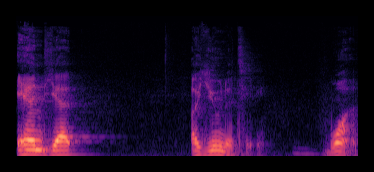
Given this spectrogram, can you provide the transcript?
and yet a unity. One.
